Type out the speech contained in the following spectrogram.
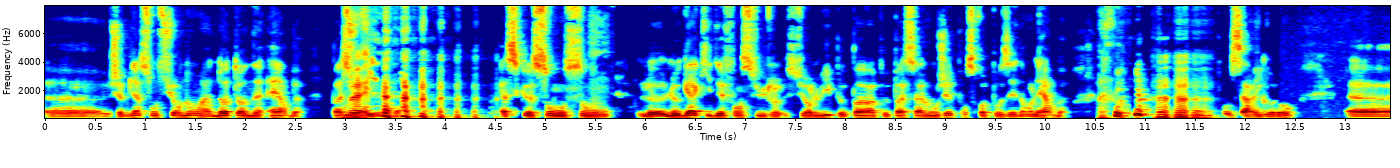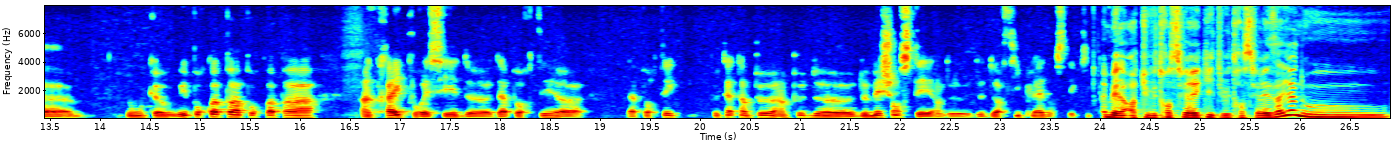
Euh, J'aime bien son surnom à Not on Herb Parce que son, son, le, gars qui défend sur, sur, lui peut pas, peut pas s'allonger pour se reposer dans l'herbe. pour ça rigolo. Euh, donc euh, oui, pourquoi pas, pourquoi pas un trade pour essayer d'apporter, euh, d'apporter peut-être un peu, un peu de, de méchanceté, hein, de, de, dirty play dans cette équipe. Mais alors, tu veux transférer qui? Tu veux transférer Zion ou?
